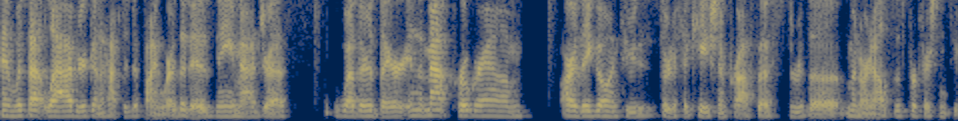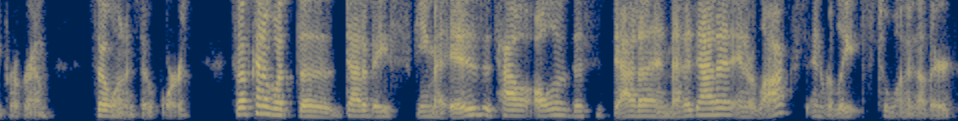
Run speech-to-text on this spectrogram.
And with that lab, you're going to have to define where that is, name, address, whether they're in the MAP program, are they going through certification process through the manure analysis proficiency program, so on and so forth. So that's kind of what the database schema is. It's how all of this data and metadata interlocks and relates to one another.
